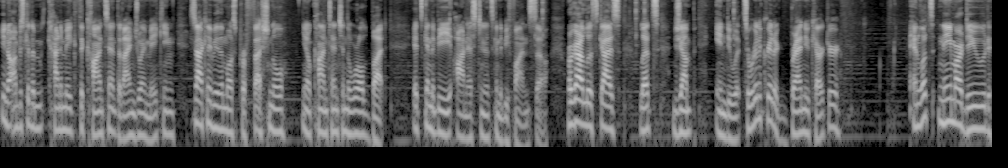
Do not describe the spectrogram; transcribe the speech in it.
you know, I'm just going to kind of make the content that I enjoy making. It's not going to be the most professional, you know, content in the world, but it's going to be honest and it's going to be fun. So regardless, guys, let's jump into it. So we're going to create a brand new character and let's name our dude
